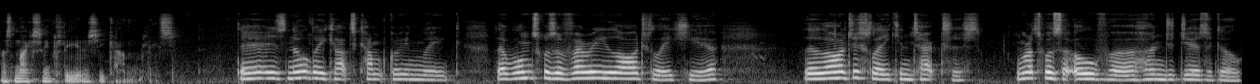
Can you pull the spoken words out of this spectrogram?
as nice and clear as you can, please. There is no lake at Camp Green Lake. There once was a very large lake here, the largest lake in Texas. That was over a hundred years ago.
